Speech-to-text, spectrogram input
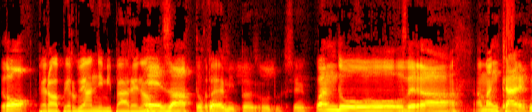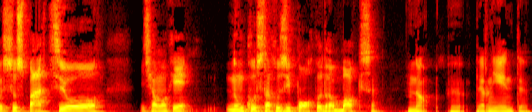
Però, Però per due anni mi pare, no? Eh, esatto. Tre, mi pare, oh, sì. Quando verrà a mancare questo spazio, diciamo che non costa così poco Dropbox. No, eh, per niente.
